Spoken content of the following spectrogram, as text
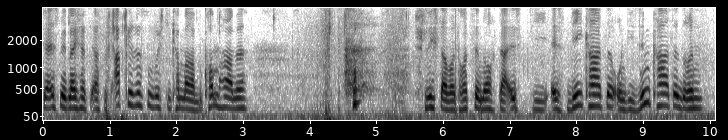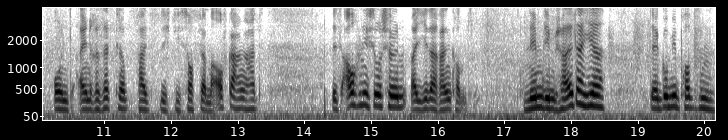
der ist mir gleich als erstes abgerissen, wo ich die Kamera bekommen habe. Schließt aber trotzdem noch, da ist die SD-Karte und die SIM-Karte drin und ein Reset-Knopf, falls sich die Software mal aufgehangen hat. Ist auch nicht so schön, weil jeder rankommt. Neben dem Schalter hier, der Gummipropfen,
